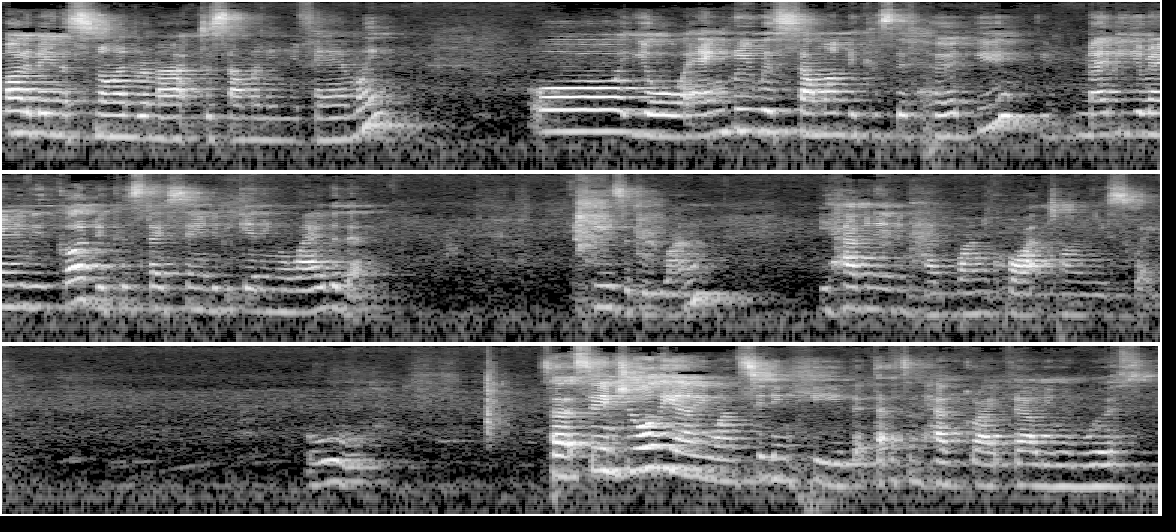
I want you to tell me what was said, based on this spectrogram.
might have been a snide remark to someone in your family? Or you're angry with someone because they've hurt you? Maybe you're angry with God because they seem to be getting away with it. Here's a good one. You haven't even had one quiet time this week. Ooh, so it seems you're the only one sitting here that doesn't have great value and worth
